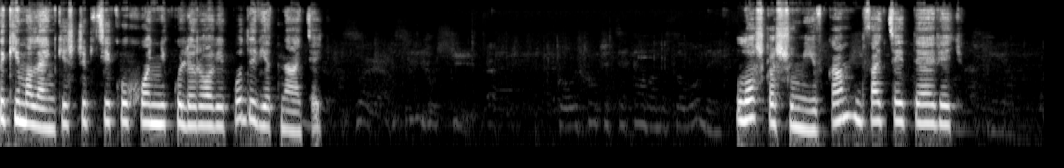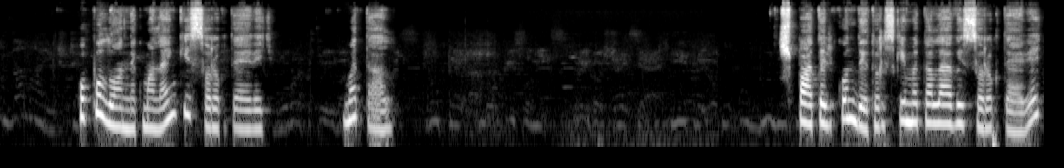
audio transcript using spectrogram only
Такі маленькі щипці кухонні кольорові по 19. Ложка шумівка 29. Ополонник маленький 49. Метал. Шпатель кондитерський металевий 49.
